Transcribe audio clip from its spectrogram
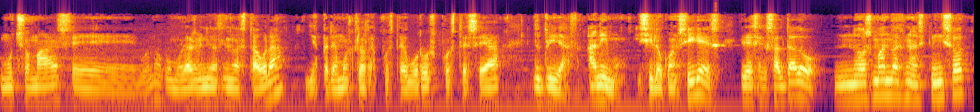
mucho más, eh, bueno, como lo has venido haciendo hasta ahora y esperemos que la respuesta de Burros pues te sea de utilidad. Ánimo. Y si lo consigues y eres exaltado, nos mandas una screenshot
